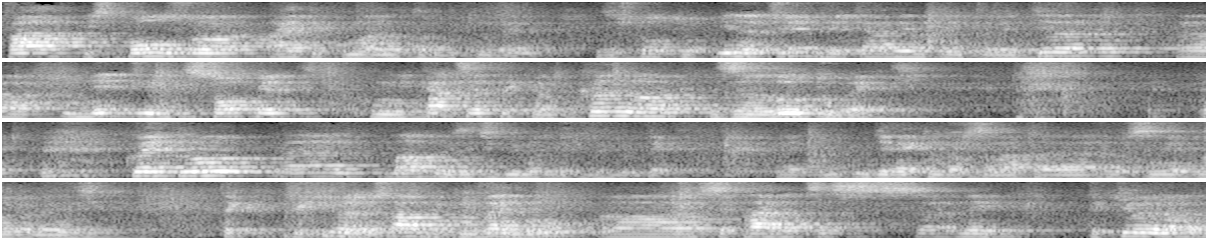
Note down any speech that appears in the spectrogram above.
Това използва IP командата обикновено. Защото иначе вие трябва да имате имплементирана netlink socket, комуникацията към кърнала за root обекти. Което а, малко езици го имат като библиотека. Директно в, самата, в самия програмен език так, такива неща обикновено се правят с а, не, такива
